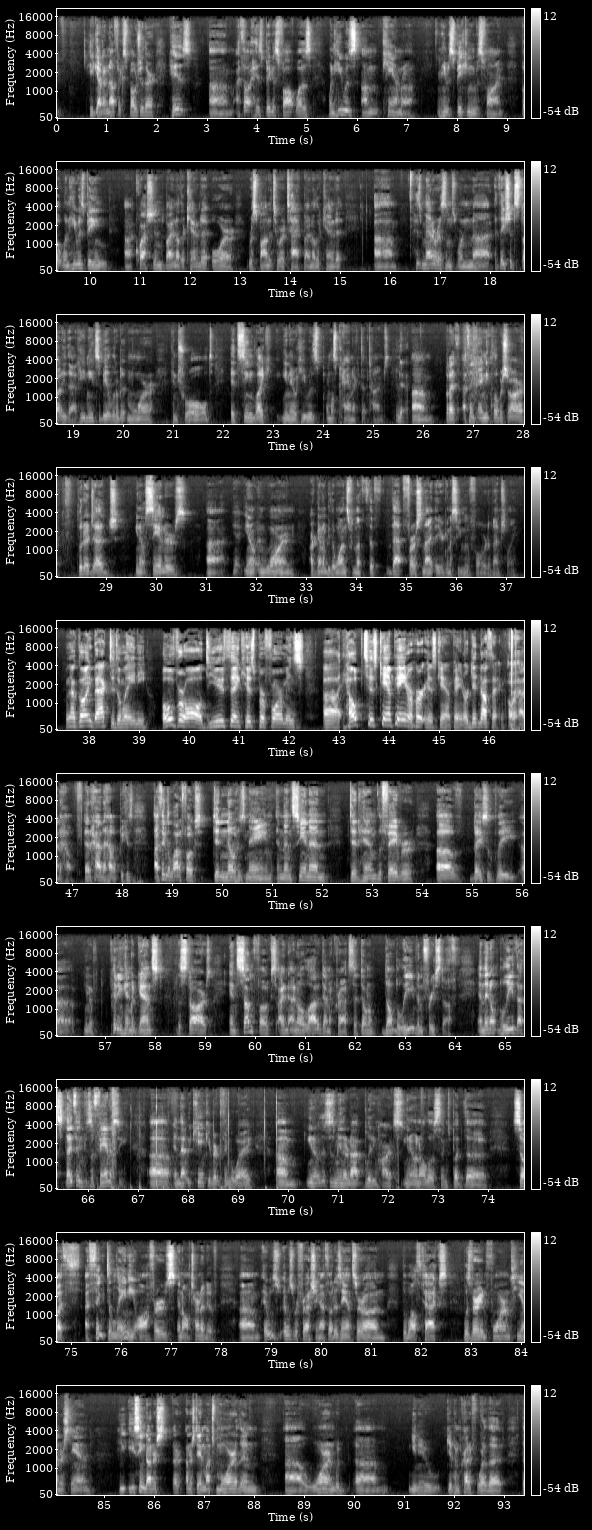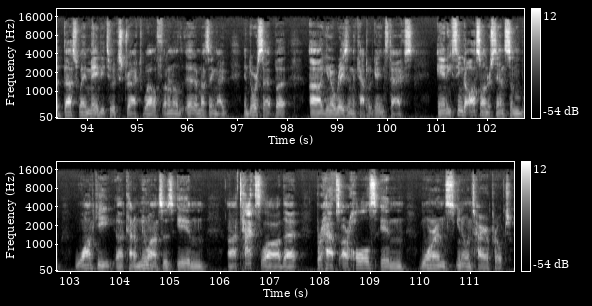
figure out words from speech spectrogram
he got enough exposure there. His, um, I thought his biggest fault was when he was on camera and he was speaking, he was fine. But when he was being uh, questioned by another candidate or responded to or attacked by another candidate, um, his mannerisms were not. They should study that. He needs to be a little bit more controlled. It seemed like you know he was almost panicked at times. Yeah. Um, but I, I think Amy Klobuchar, Buttigieg, you know Sanders, uh, you know, and Warren are going to be the ones from the, the that first night that you're going to see move forward eventually. Well, now going back to Delaney, overall, do you think his performance uh, helped his campaign or hurt his campaign or did nothing? Oh, it had to help. It had to help because I think a lot of folks didn't know his name, and then CNN did him the favor of basically, uh, you know, pitting him against the stars. And some folks, I, I know a lot of Democrats that don't don't believe in free stuff, and they don't believe that's they think it's a fantasy uh, and that we can't give everything away. Um, you know, this doesn't mean they're not bleeding hearts, you know, and all those things. But the so I th- I think Delaney offers an alternative. Um, it was it was refreshing. I thought his answer on the wealth tax was very informed. He understand he, he seemed to under, uh, understand much more than uh, Warren would um, you know give him credit for. The the best way maybe to extract wealth. I don't know. I'm not saying I endorse that, but uh, you know, raising the capital gains tax, and he seemed to also understand some wonky uh, kind of nuances in uh, tax law that perhaps are holes in Warren's you know entire approach.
